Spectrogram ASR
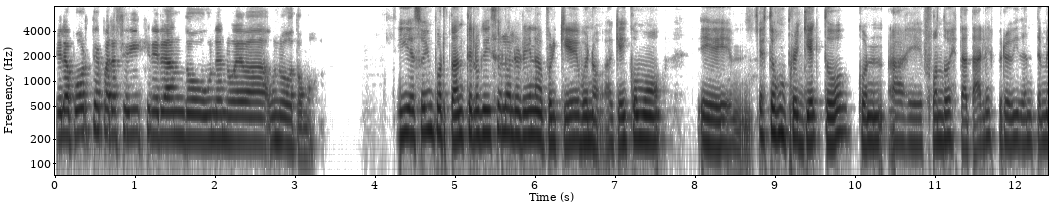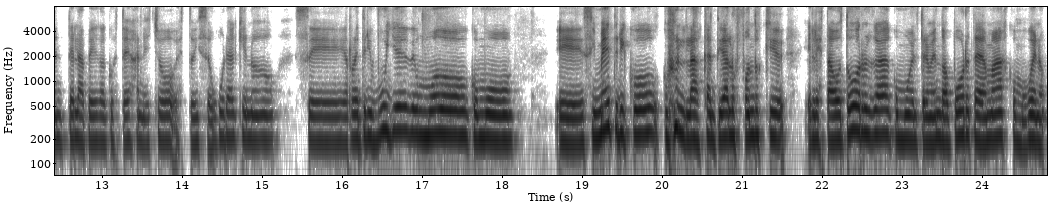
el aporte para seguir generando una nueva, un nuevo tomo. Sí, eso es importante lo que dice la Lorena, porque bueno, aquí hay como, eh, esto es un proyecto con eh, fondos estatales, pero evidentemente la pega que ustedes han hecho, estoy segura que no se retribuye de un modo como eh, simétrico con la cantidad de los fondos que el Estado otorga, como el tremendo aporte, además, como bueno,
